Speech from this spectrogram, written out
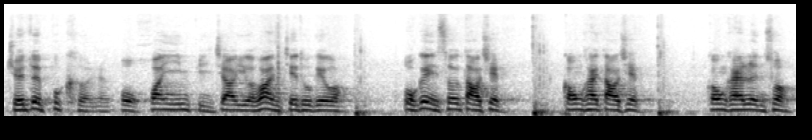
绝对不可能。我欢迎比较，有的话你截图给我，我跟你说道歉，公开道歉，公开认错，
